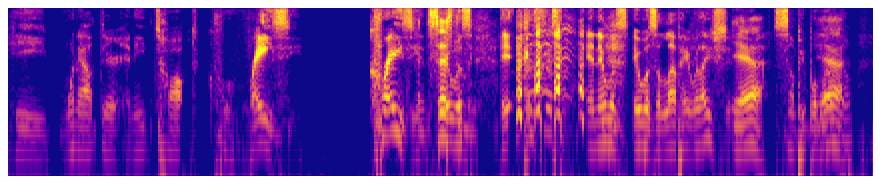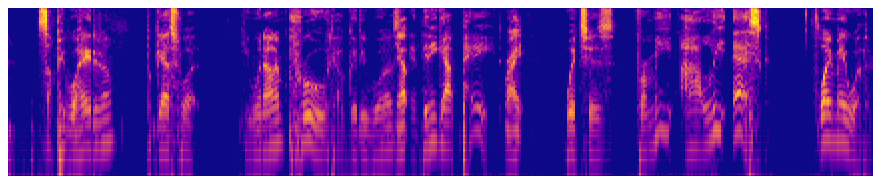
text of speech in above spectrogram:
he went out there and he talked crazy, crazy, And Consistently. it was it, consistent, and it was it was a love hate relationship. Yeah. Some people Yeah. loved him, some people hated him, but guess what? He went out and proved how good he was, Yep. and then he got paid, Right. which is for me Ali esque. Floyd Mayweather,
